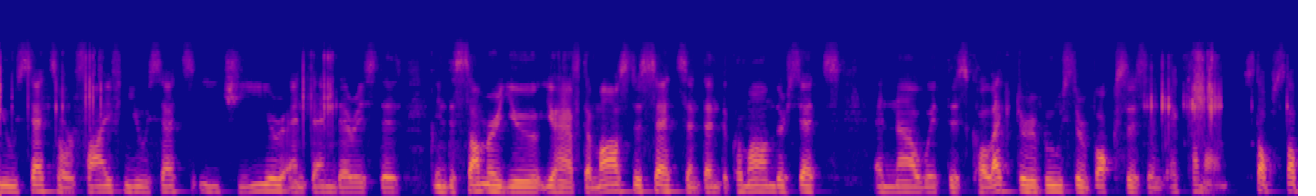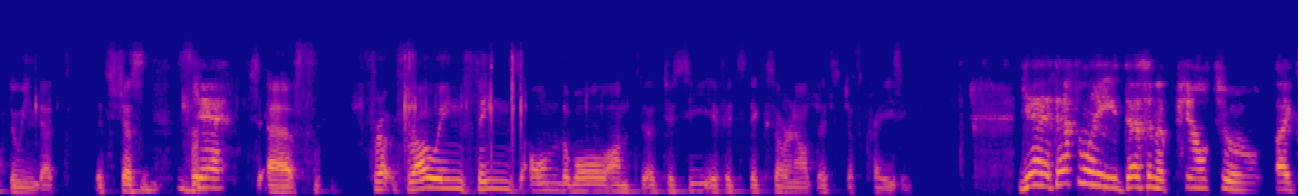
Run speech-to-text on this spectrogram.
new sets or five new sets each year, and then there is the in the summer you you have the master sets and then the commander sets, and now with this collector booster boxes and uh, come on, stop stop doing that. It's just fr- yeah. Uh, fr- throwing things on the wall on to, to see if it sticks or not. It's just crazy. Yeah, it definitely doesn't appeal to like.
